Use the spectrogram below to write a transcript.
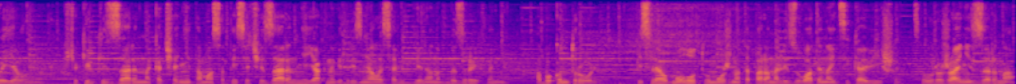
виявлено, що кількість зерен на качані та маса тисячі зерен ніяк не відрізнялися від ділянок без рихлення або контролю. Після обмолоту можна тепер аналізувати найцікавіше це урожайність зерна.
